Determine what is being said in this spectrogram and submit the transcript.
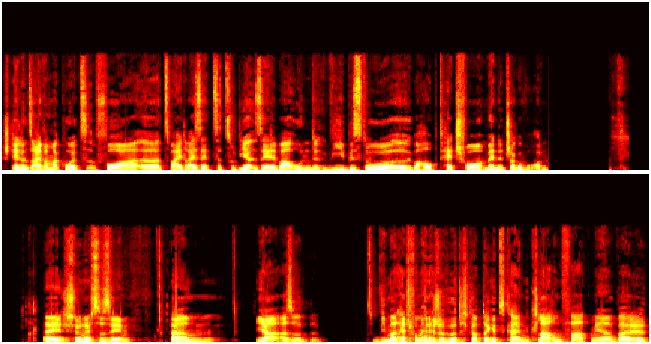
Stell uns einfach mal kurz vor, äh, zwei, drei Sätze zu dir selber und wie bist du äh, überhaupt Hedgefonds-Manager geworden? Hey, schön euch zu sehen. Ähm, ja, also wie man Hedgefondsmanager wird, ich glaube, da gibt es keinen klaren Pfad mehr, weil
